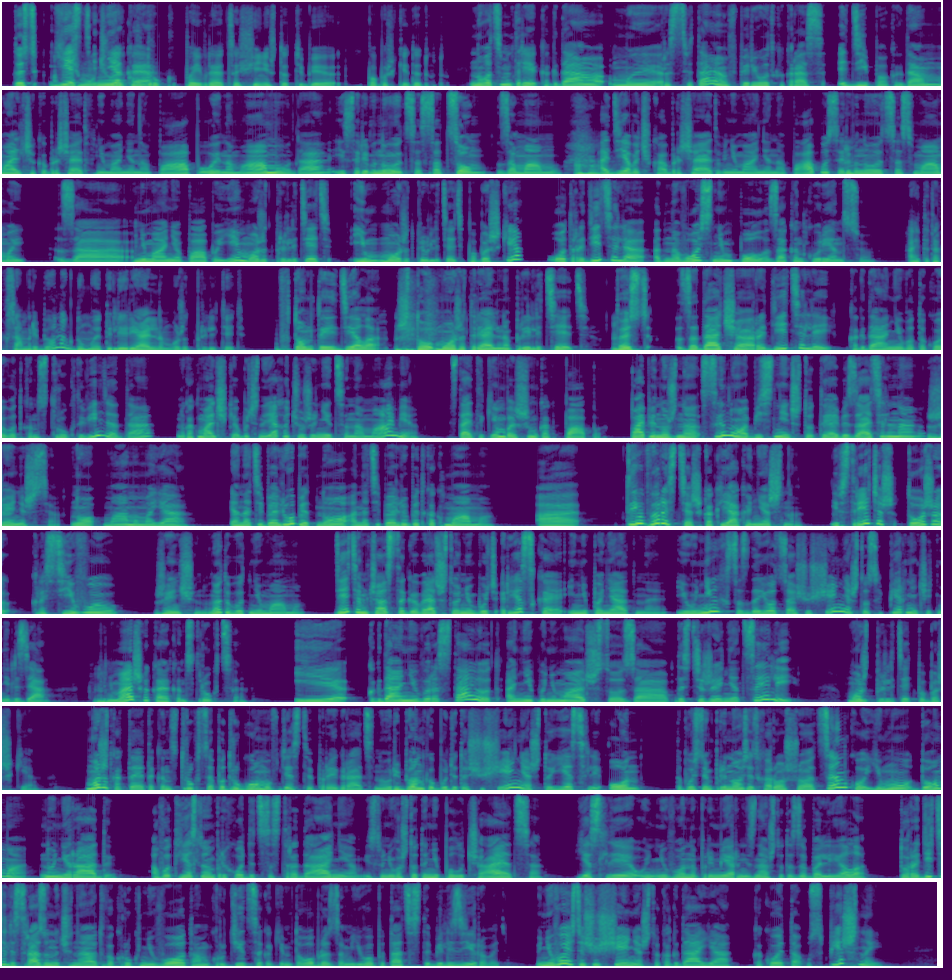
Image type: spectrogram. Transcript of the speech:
То есть а есть почему у некая... вдруг появляется ощущение, что тебе по башке дадут? Ну вот смотри, когда мы расцветаем в период как раз Эдипа, когда мальчик обращает внимание на папу и на маму, да, и соревнуется с отцом за маму, ага. а девочка обращает внимание на папу, соревнуется угу. с мамой за внимание папы, ей может прилететь, им может прилететь по башке от родителя одного с ним пола за конкуренцию. А это так сам ребенок думает или реально может прилететь? В том-то и дело, что может реально прилететь. То есть задача родителей, когда они вот такой вот конструкт видят, да, ну как мальчики обычно, я хочу жениться на маме, стать таким большим, как папа. Папе нужно сыну объяснить, что ты обязательно женишься, но мама моя, и она тебя любит, но она тебя любит как мама. А ты вырастешь, как я, конечно, и встретишь тоже красивую женщину, но это будет не мама. Детям часто говорят что-нибудь резкое и непонятное, и у них создается ощущение, что соперничать нельзя. Mm-hmm. Понимаешь, какая конструкция? И когда они вырастают, они понимают, что за достижение целей может прилететь по башке. Может как-то эта конструкция по-другому в детстве проиграться, но у ребенка будет ощущение, что если он, допустим, приносит хорошую оценку, ему дома, ну, не рады. А вот если он приходит со страданием, если у него что-то не получается, если у него, например, не знаю, что-то заболело, то родители сразу начинают вокруг него там крутиться каким-то образом, его пытаться стабилизировать. У него есть ощущение, что когда я какой-то успешный,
